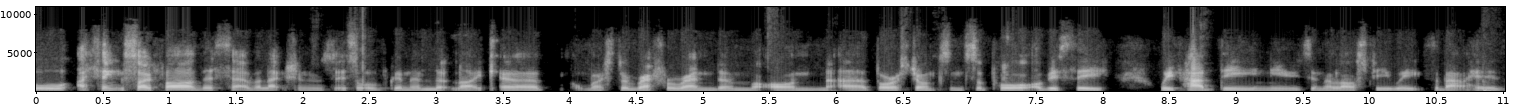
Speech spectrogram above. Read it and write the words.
Well, I think so far this set of elections is sort of going to look like uh, almost a referendum on uh, Boris Johnson's support. Obviously, we've had the news in the last few weeks about his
